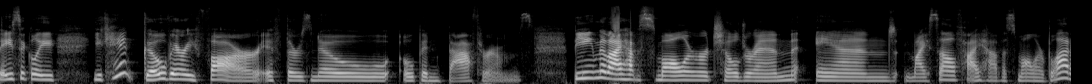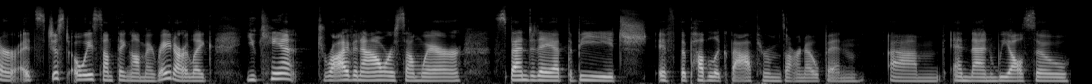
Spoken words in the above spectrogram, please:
basically you can't go very far if there's no open bathrooms. Being that i have smaller children and myself i have a smaller bladder it's just always something on my radar. Like you can't drive an hour somewhere spend a day at the beach if the public bathrooms aren't open. Um, and then we also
